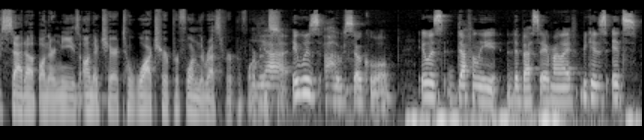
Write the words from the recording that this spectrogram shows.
sat up on their knees on their chair to watch her perform the rest of her performance. Yeah, it was oh, it was so cool. It was definitely the best day of my life because it's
